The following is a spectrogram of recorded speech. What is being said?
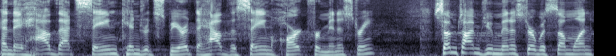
and they have that same kindred spirit, they have the same heart for ministry. Sometimes you minister with someone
